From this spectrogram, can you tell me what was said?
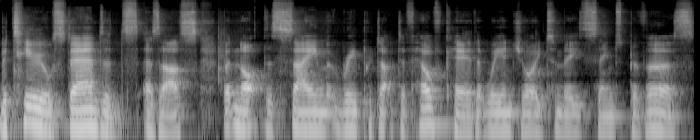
material standards as us, but not the same reproductive health care that we enjoy to me seems perverse.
